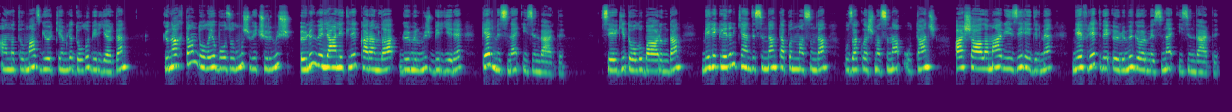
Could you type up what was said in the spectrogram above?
anlatılmaz görkemli dolu bir yerden, günahtan dolayı bozulmuş ve çürümüş, ölüm ve lanetli karanlığa gömülmüş bir yere gelmesine izin verdi. Sevgi dolu bağrından, meleklerin kendisinden tapınmasından uzaklaşmasına utanç, aşağılama, rezil edilme, nefret ve ölümü görmesine izin verdi.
